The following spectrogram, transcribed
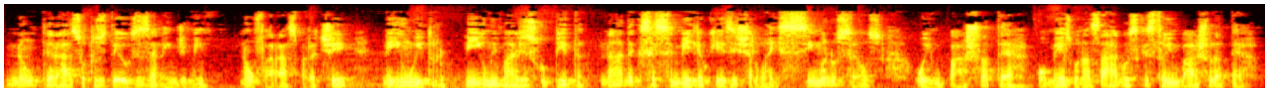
Não terás outros deuses além de mim. Não farás para ti nenhum ídolo, nenhuma imagem esculpida, nada que se assemelhe ao que existe lá em cima nos céus, ou embaixo na terra, ou mesmo nas águas que estão embaixo da terra.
